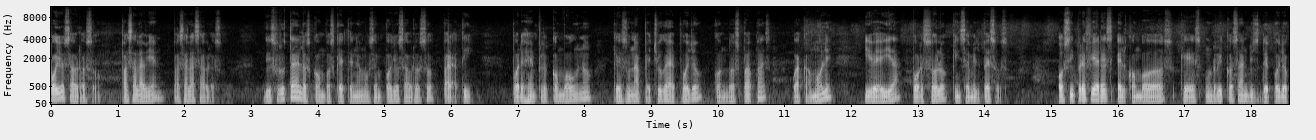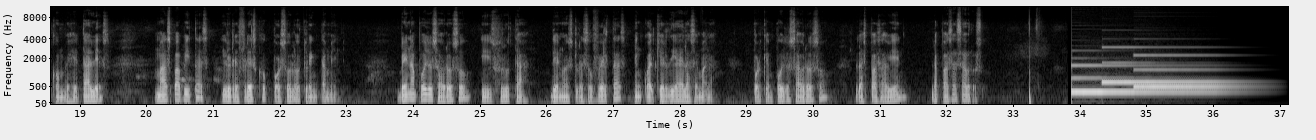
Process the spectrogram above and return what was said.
Pollo Sabroso. Pásala bien, pásala sabroso. Disfruta de los combos que tenemos en Pollo Sabroso para ti. Por ejemplo, el combo 1, que es una pechuga de pollo con dos papas, guacamole y bebida por solo 15 mil pesos. O si prefieres el combo 2, que es un rico sándwich de pollo con vegetales, más papitas y refresco por solo 30 mil. Ven a Pollo Sabroso y disfruta de nuestras ofertas en cualquier día de la semana, porque en Pollo Sabroso las pasa bien, la pasa sabroso.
